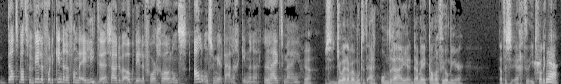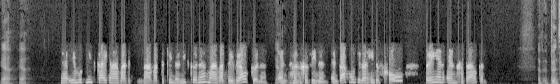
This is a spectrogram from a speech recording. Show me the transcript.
dat wat we willen voor de kinderen van de elite, zouden we ook willen voor gewoon ons, al onze meertalige kinderen, Ja. lijkt mij. Ja. Dus Joanna, we moeten het eigenlijk omdraaien. Daarmee kan er veel meer. Dat is echt iets wat ik... Ja. ja, ja. Ja, je moet niet kijken naar, waar de, naar wat de kinderen niet kunnen, maar wat die wel kunnen. Ja. En hun gezinnen. En dat moet je dan in de school brengen en gebruiken. Punt,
